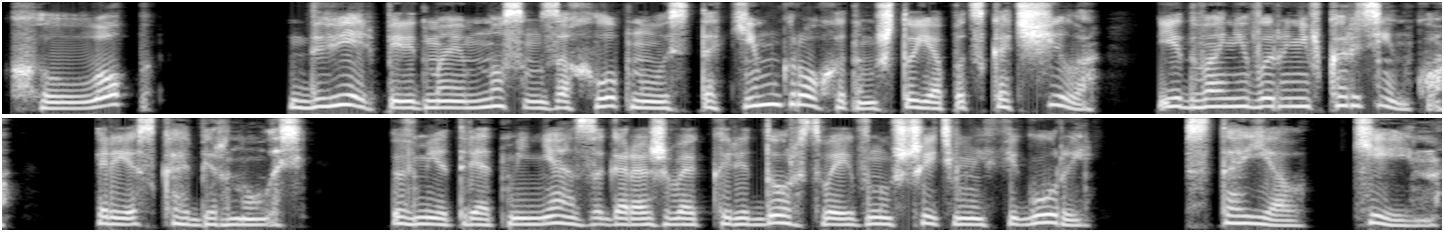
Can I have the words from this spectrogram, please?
Хлоп! Дверь перед моим носом захлопнулась таким грохотом, что я подскочила, едва не выронив корзинку. Резко обернулась. В метре от меня, загораживая коридор своей внушительной фигурой, стоял Кейн.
